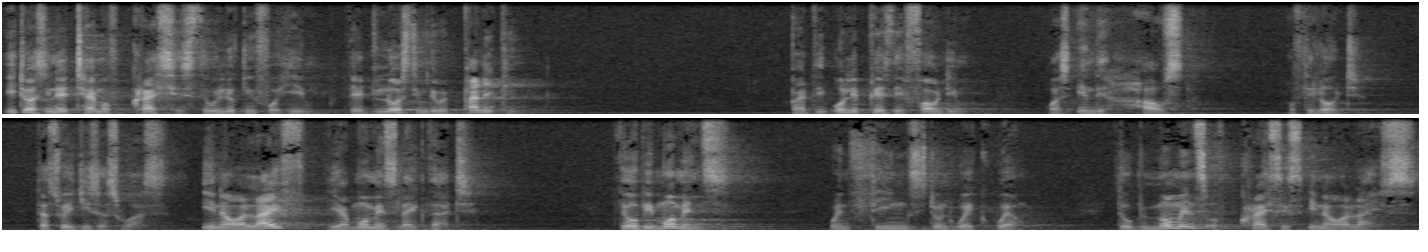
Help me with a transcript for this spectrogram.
It was in a time of crisis they were looking for him. They had lost him, they were panicking. But the only place they found him was in the house of the Lord. That's where Jesus was. In our life, there are moments like that. There will be moments when things don't work well. There will be moments of crisis in our lives.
